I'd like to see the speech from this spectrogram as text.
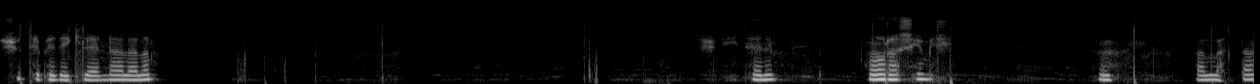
Şu tepedekilerini alalım. Şunu itelim. Orasıymış. Allah'tan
